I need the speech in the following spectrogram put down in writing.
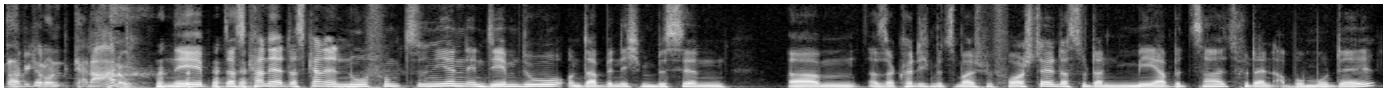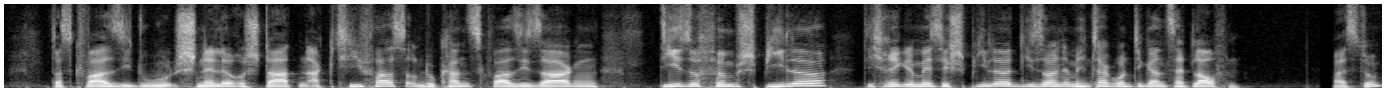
Da habe ich ja noch keine Ahnung. Nee, das kann ja, das kann ja nur funktionieren, indem du, und da bin ich ein bisschen, ähm, also da könnte ich mir zum Beispiel vorstellen, dass du dann mehr bezahlst für dein Abo-Modell, dass quasi du schnellere Starten aktiv hast und du kannst quasi sagen, diese fünf Spiele, die ich regelmäßig spiele, die sollen im Hintergrund die ganze Zeit laufen. Weißt du?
